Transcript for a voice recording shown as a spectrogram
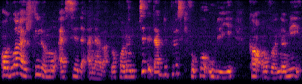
on doit rajouter le mot acide en avant. Donc on a une petite étape de plus qu'il ne faut pas oublier quand on va nommer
